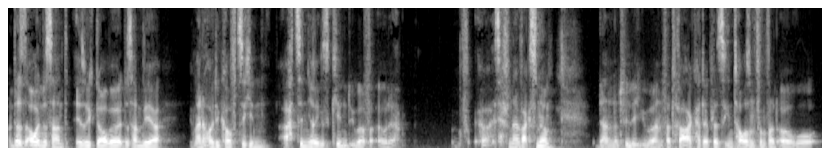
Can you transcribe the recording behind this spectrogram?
und das ist auch interessant. Also ich glaube, das haben wir, ich meine, heute kauft sich ein 18-jähriges Kind über, oder ist ja schon ein Erwachsener, dann natürlich über einen Vertrag hat er plötzlich ein 1500 Euro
